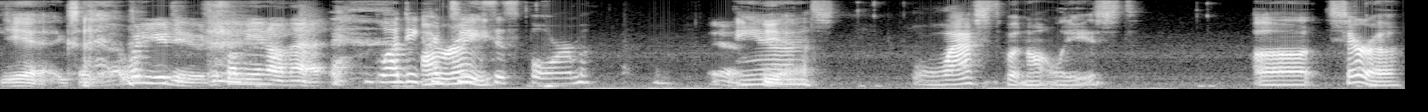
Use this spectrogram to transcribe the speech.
yeah, Uh, exactly. what do you do? Just let me in on that. Blondie all critiques right. his form. yeah. And last but not least, uh, Sarah.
